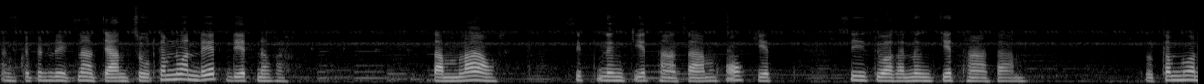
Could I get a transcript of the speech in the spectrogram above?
อันนี้ก็เป็นเลขหน้าจานสูตรคำนวณเด็ดเด็ดนะคะตำเล่า สิบหนึ่งเจ็ดหาสามหกเจ็ดสี่ตัวกับหนึ่งเจ็ดหาสามสูตรคำนวณ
